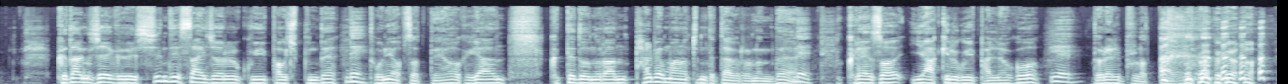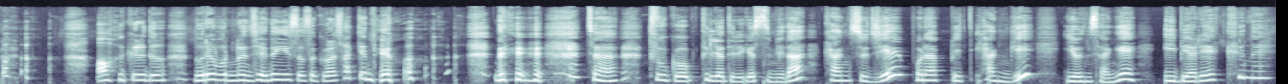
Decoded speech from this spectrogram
그 당시에 그 신디사이저를 구입하고 싶은데 네. 돈이 없었대요. 그게 한 그때 돈으로 한 800만 원쯤 됐다 그러는데 네. 그래서 이 악기를 구입하려고 예. 노래를 불렀다 그러고요. 어, 그래도 노래 부르는 재능이 있어서 그걸 샀겠네요. 네. 자, 두 곡 들려드리겠습니다. 강수지의 보랏빛 향기, 윤상의 이별의 그늘.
